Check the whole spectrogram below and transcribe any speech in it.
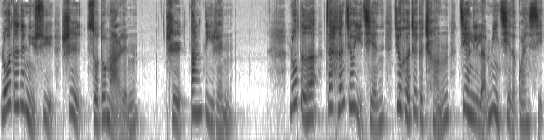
罗德的女婿是索多玛人，是当地人。罗德在很久以前就和这个城建立了密切的关系，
